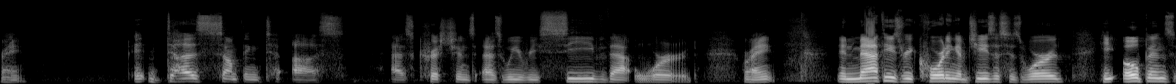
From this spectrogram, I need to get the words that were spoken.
right? It does something to us as Christians as we receive that word, right? In Matthew's recording of Jesus' word, he opens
